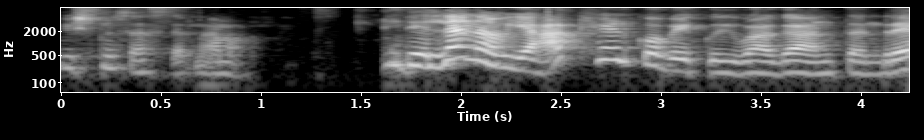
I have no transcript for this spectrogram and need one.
ವಿಷ್ಣು ಸಹಸ್ರನಾಮ. ಇದೆಲ್ಲ ನಾವು ಯಾಕೆ ಹೇಳ್ಕೋಬೇಕು ಇವಾಗ ಅಂತಂದ್ರೆ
